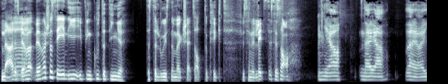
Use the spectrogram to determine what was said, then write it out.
Na, das werden, wir, werden wir schon sehen. Ich, ich bin guter Dinge, dass der Luis nochmal ein gescheites Auto kriegt für seine letzte Saison. Ja, naja, naja,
